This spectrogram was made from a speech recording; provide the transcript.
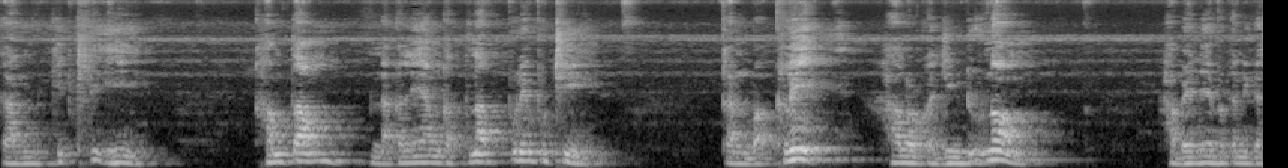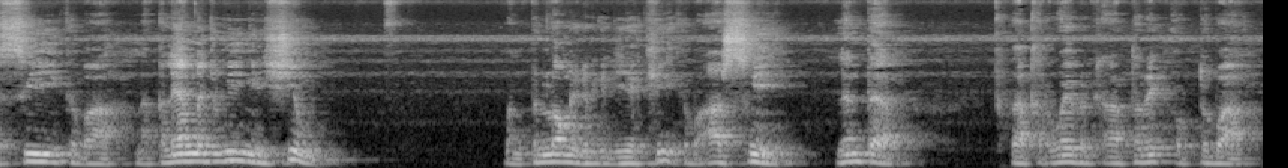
kan kitli. Kamtam na kaliyang katnat puli puti. Kan bakli, halor kajing do nong. Habay day bakan si kaba na kaliyang kajungi ngi shim man penlong yang kerja ki ke asngi lenter kita kerwe berkatarik oktober.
